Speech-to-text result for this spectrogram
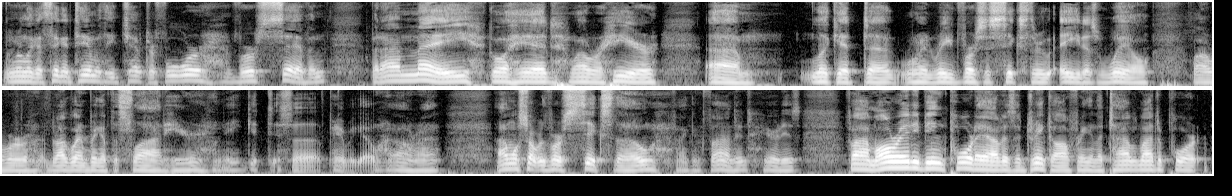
we're going to look at 2 Timothy chapter four, verse seven. But I may go ahead while we're here. Um, look at uh, we're going to read verses six through eight as well while we're, but I'll go ahead and bring up the slide here. Let me get this up. Here we go. All right. I'm going to start with verse 6, though, if I can find it. Here it is. For I am already being poured out as a drink offering, and the time of my deport,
